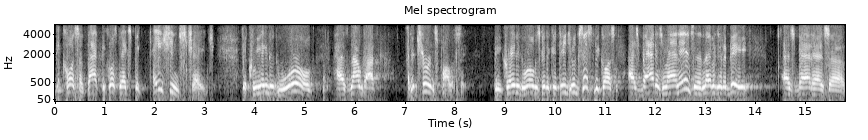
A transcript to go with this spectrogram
because of that, because the expectations change, the created world has now got an insurance policy. The created world is going to continue to exist because as bad as man is, it's never going to be as bad as uh,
